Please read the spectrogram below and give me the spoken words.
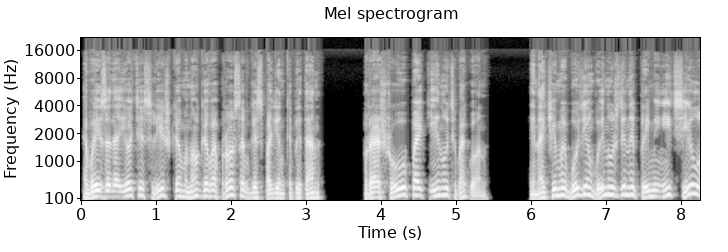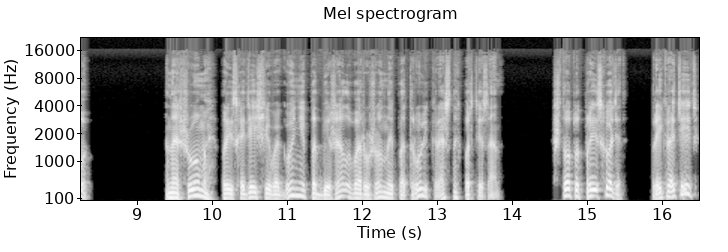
Вы задаете слишком много вопросов, господин капитан. Прошу покинуть вагон. Иначе мы будем вынуждены применить силу. На шум, происходящий в вагоне, подбежал вооруженный патруль красных партизан. «Что тут происходит? Прекратить!»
